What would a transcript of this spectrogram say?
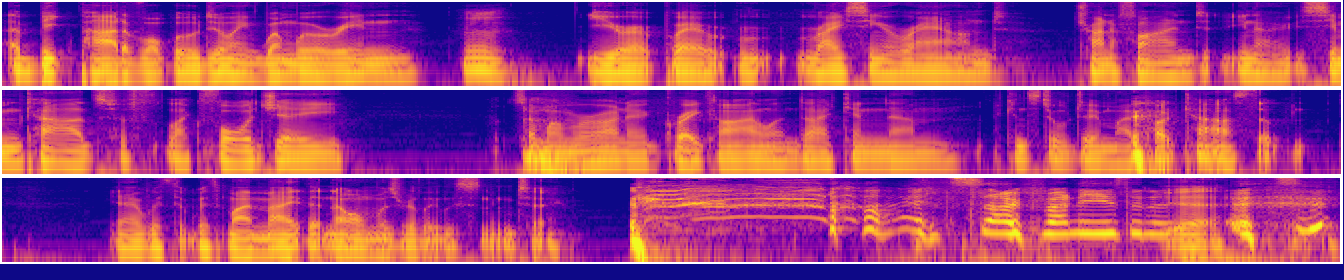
a big part of what we were doing when we were in Mm. Europe, we're r- racing around trying to find you know SIM cards for f- like 4G. So when we're on a Greek island, I can um, I can still do my podcast that you know with with my mate that no one was really listening to. it's so funny, isn't it? Yeah.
